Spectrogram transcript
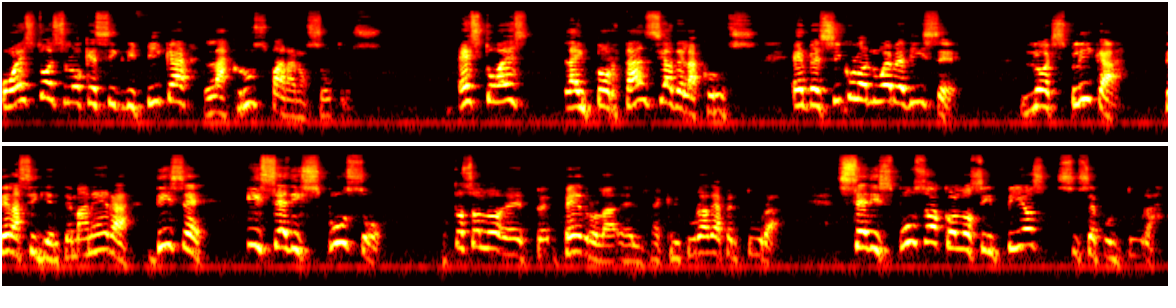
o esto es lo que significa la cruz para nosotros. Esto es la importancia de la cruz. El versículo 9 dice, lo explica de la siguiente manera. Dice, y se dispuso. Estos son los, eh, Pedro, la, la escritura de apertura. Se dispuso con los impíos su sepultura.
